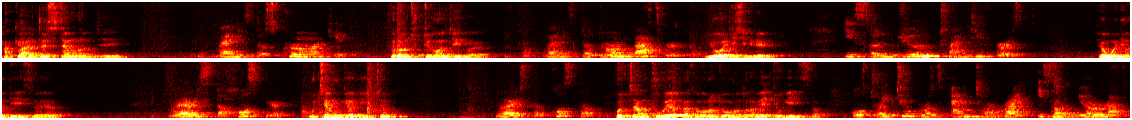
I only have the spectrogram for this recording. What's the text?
학교 알뜰 시장은 언제? When is the school market? 드론 축제가 언제인가요? When is the drone festival? 6월 21일. It's on June 21st. 병원이 어디에 있어요? Where is the hospital? 우체국이 어디 있죠? Where is the post office? 곧장 두 구역 가서 오른쪽으로 돌아 왼쪽에 있어. Go straight two blocks and turn right. It's 나- on your left.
